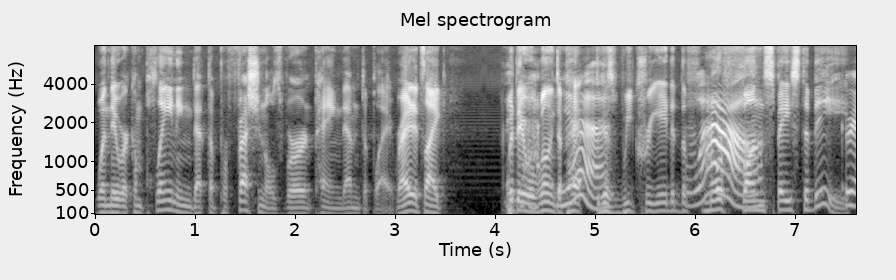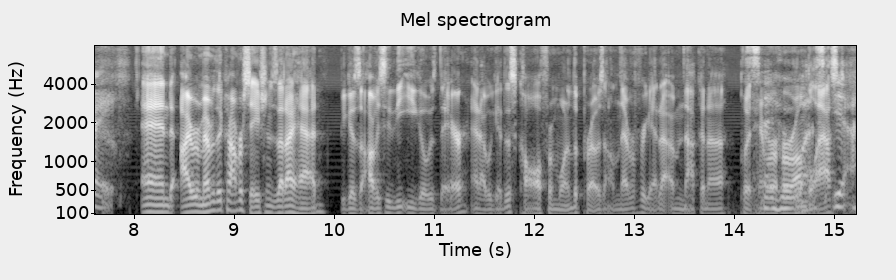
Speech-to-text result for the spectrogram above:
when they were complaining that the professionals weren't paying them to play. Right? It's like, but they were willing to pay Yeah. because we created the f- more fun space to be. Right. And I remember the conversations that I had because obviously the ego was there, and I would get this call from one of the pros, and I'll never forget it. I'm not gonna put him or her on blast. Yeah.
